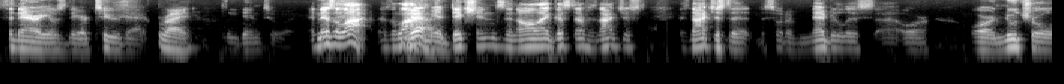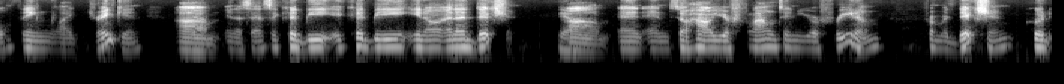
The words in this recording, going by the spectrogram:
scenarios there too that Right. lead into it. And there's a lot. There's a lot. Yeah. I mean, addictions and all that good stuff is not just it's not just a, the sort of nebulous uh, or or neutral thing like drinking. Um, in a sense, it could be it could be you know an addiction. Yeah. Um, and and so how you're flaunting your freedom from addiction could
